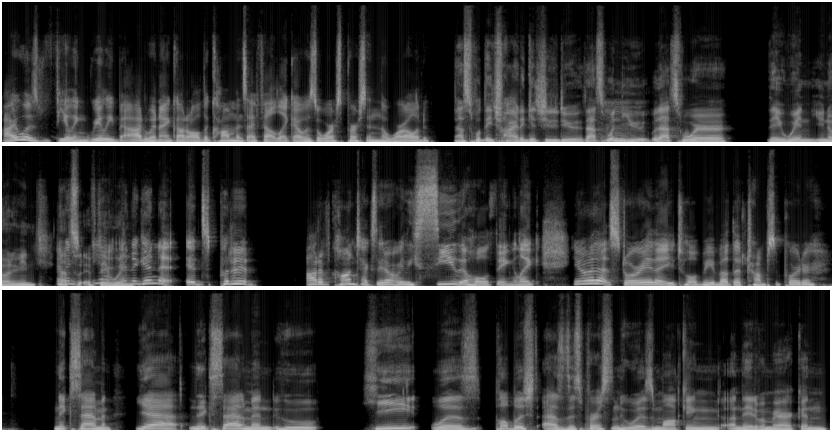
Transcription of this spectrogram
I was feeling really bad when I got all the comments. I felt like I was the worst person in the world. That's what they try to get you to do. That's when you, that's where they win. You know what I mean? And That's if yeah, they win. And again, it, it's put it out of context. They don't really see the whole thing. Like, you remember that story that you told me about the Trump supporter? Nick Sandmann. Yeah, Nick Sandmann, who he was published as this person who was mocking a Native American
